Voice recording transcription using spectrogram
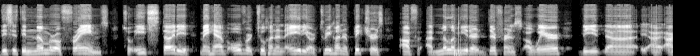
this is the number of frames. So each study may have over 280 or 300 pictures of a millimeter difference of where the, the uh,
